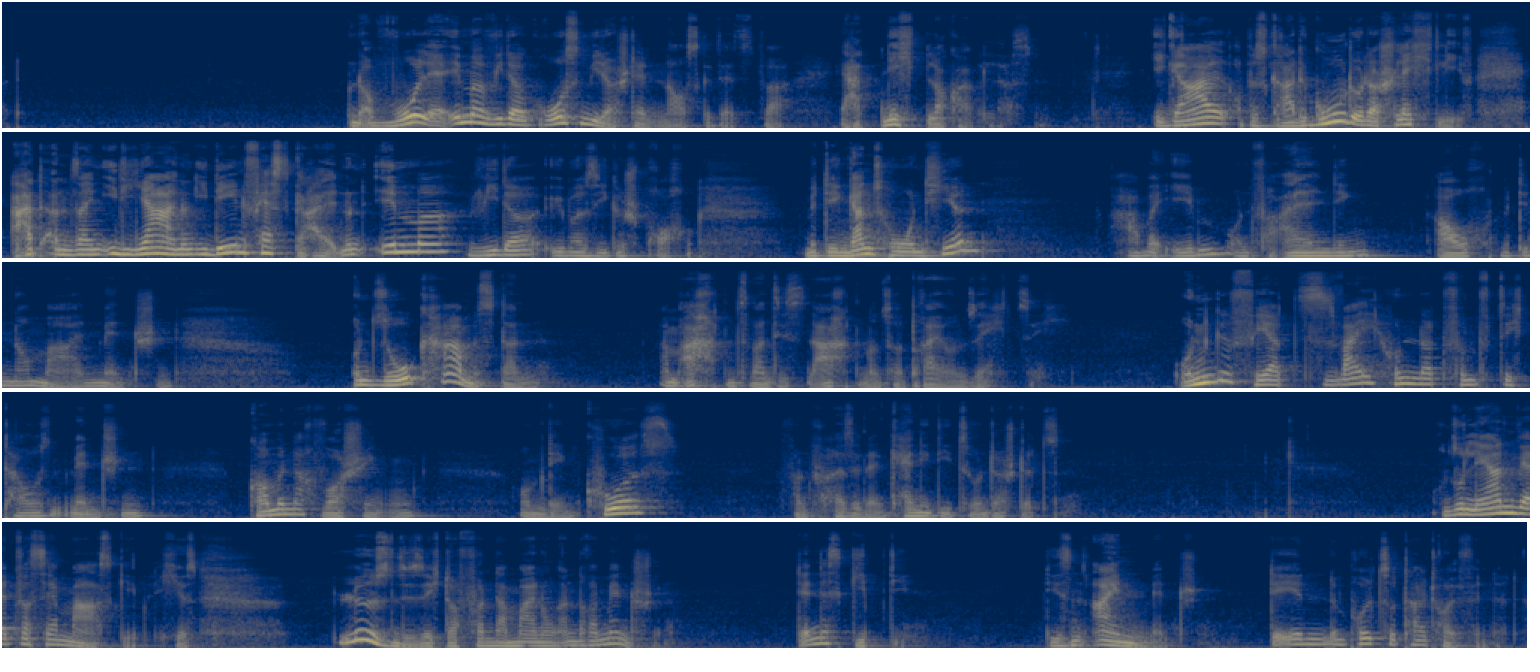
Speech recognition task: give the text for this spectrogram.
Und obwohl er immer wieder großen Widerständen ausgesetzt war, er hat nicht locker gelassen. Egal, ob es gerade gut oder schlecht lief, er hat an seinen Idealen und Ideen festgehalten und immer wieder über sie gesprochen. Mit den ganz hohen Tieren, aber eben und vor allen Dingen auch mit den normalen Menschen. Und so kam es dann am 28.08.1963. Ungefähr 250.000 Menschen kommen nach Washington, um den Kurs von Präsident Kennedy zu unterstützen. Und so lernen wir etwas sehr Maßgebliches. Lösen Sie sich doch von der Meinung anderer Menschen. Denn es gibt ihn. Diesen einen Menschen, der Ihren Impuls total toll findet.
